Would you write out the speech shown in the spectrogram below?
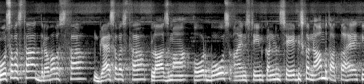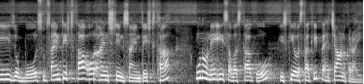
ठोस अवस्था द्रव अवस्था गैस अवस्था प्लाज्मा और बोस आइंस्टीन कंडेंसेट। इसका नाम बताता है कि जो बोस साइंटिस्ट था और आइंस्टीन साइंटिस्ट था, उन्होंने इस अवस्था को, इसकी अवस्था की पहचान कराई।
